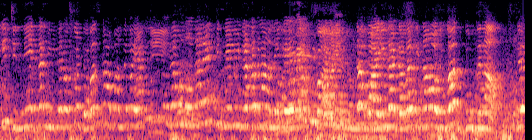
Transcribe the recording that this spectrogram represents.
ਕਿ ਜਿੰਨੇ ਇੱਧਰ ਮੀਟਰ ਉਸ ਤੋਂ ਡਬਲ ਸਕਾਪ ਬੰਦੇ ਪਏ ਆ ਤੇ ਹੁਣ ਉਹਨਾਂ ਨੇ ਕਿੰਨੇ ਮੀਟਰ ਦਾ ਬਣਾਉਣ ਲਈ ਗਏ 22 ਤਾਂ 22 ਦਾ ਡਬਲ ਕਿੰਨਾ ਹੋ ਜਾਊਗਾ ਦੁੱਗਣਾ ਤੇ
